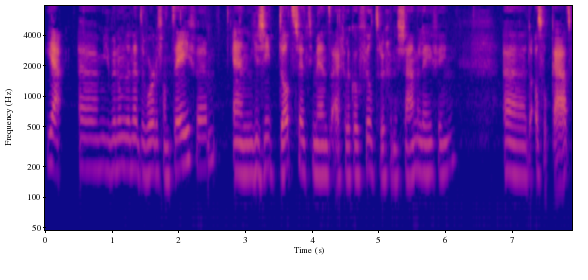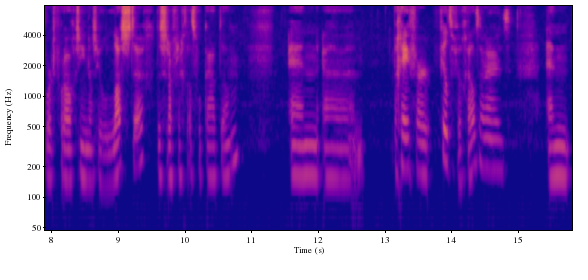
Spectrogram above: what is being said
Ja, um, je benoemde net de woorden van Teven. En je ziet dat sentiment eigenlijk ook veel terug in de samenleving. Uh, de advocaat wordt vooral gezien als heel lastig, de strafrechtadvocaat dan. En uh, we geven er veel te veel geld aan uit. En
